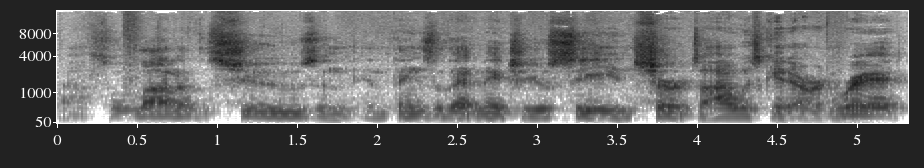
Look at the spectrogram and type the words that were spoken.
Uh, so a lot of the shoes and, and things of that nature you'll see in shirts I always get are in red.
